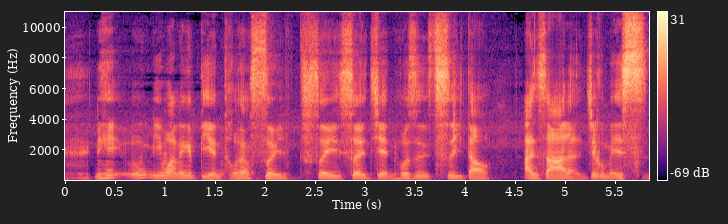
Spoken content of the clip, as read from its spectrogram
你你往那个敌人头上射一射一射箭，或是刺一刀暗杀人，结果没死，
